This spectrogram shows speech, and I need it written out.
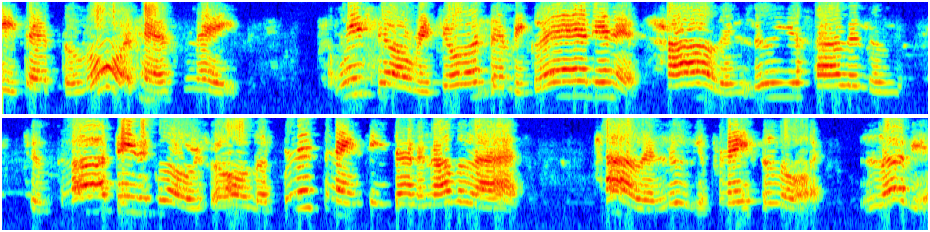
day that the Lord has made. We shall rejoice and be glad in it. Hallelujah, hallelujah. To God be the glory for all the good things he's done in our lives. Hallelujah, praise the Lord. Love you.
